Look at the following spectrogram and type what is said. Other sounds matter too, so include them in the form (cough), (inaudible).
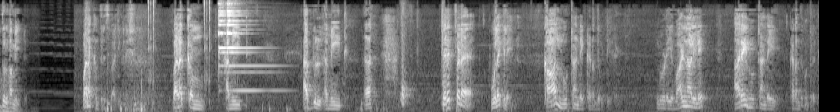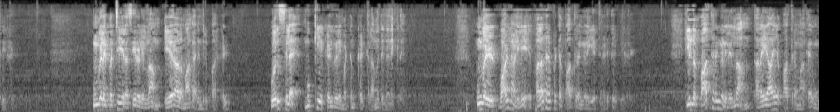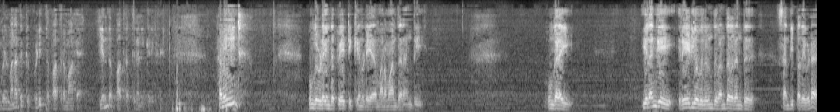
அப்துல் ஹமீத். வணக்கம் திரு சிவாஜி கணேசன். வணக்கம் ஹமீத். அப்துல் ஹமீத். திரைப்பட உலகிலே கால் நூற்றாண்டை கடந்து விட்டீர்கள். உங்களுடைய வாழ்நாளிலே அரை நூற்றாண்டை கடந்து கொண்டிருக்கிறீர்கள். உங்களை பற்றிய ரசிகர்கள் எல்லாம் ஏராளமாக அறிந்திருப்பார்கள். ஒரு சில முக்கிய கேள்விகளை மட்டும் கேட்கலாம் என்று நினைக்கிறேன். உங்கள் வாழ்நாளிலே பலதரப்பட்ட பாத்திரங்களை ஏற்று நடித்திருப்பீர்கள். இந்த பாத்திரங்களில் எல்லாம் தலையாய பாத்திரமாக உங்கள் மனதுக்கு பிடித்த பாத்திரமாக எந்த பாத்திரத்தை நினைக்கிறீர்கள் ஹமீத் உங்களுடைய இந்த பேட்டிக்கு என்னுடைய மனமார்ந்த நன்றி. உங்களை இலங்கை ரேடியோவிலிருந்து வந்தவர் என்று சந்திப்பதை விட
